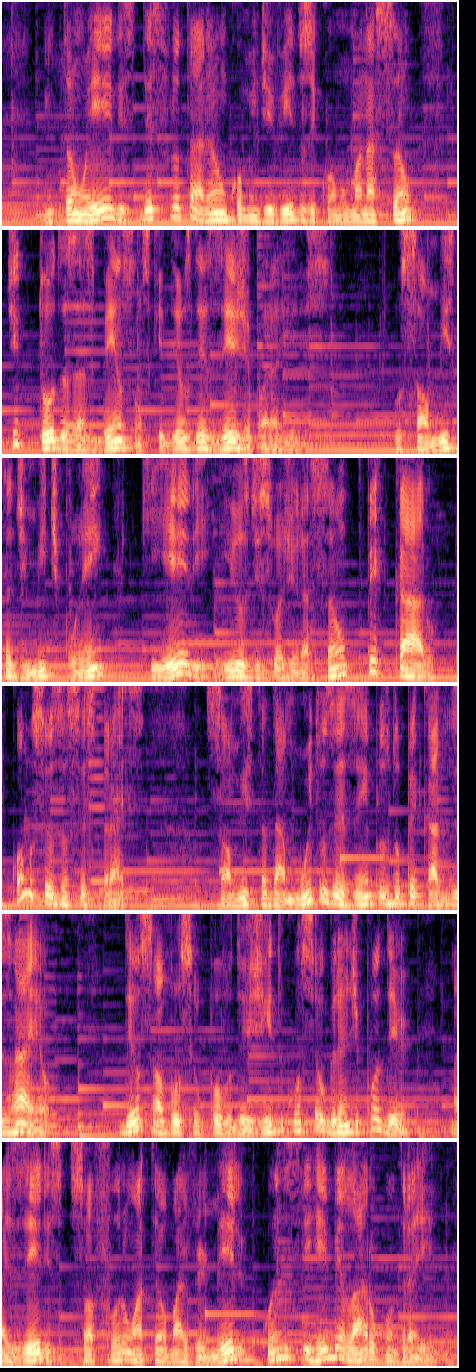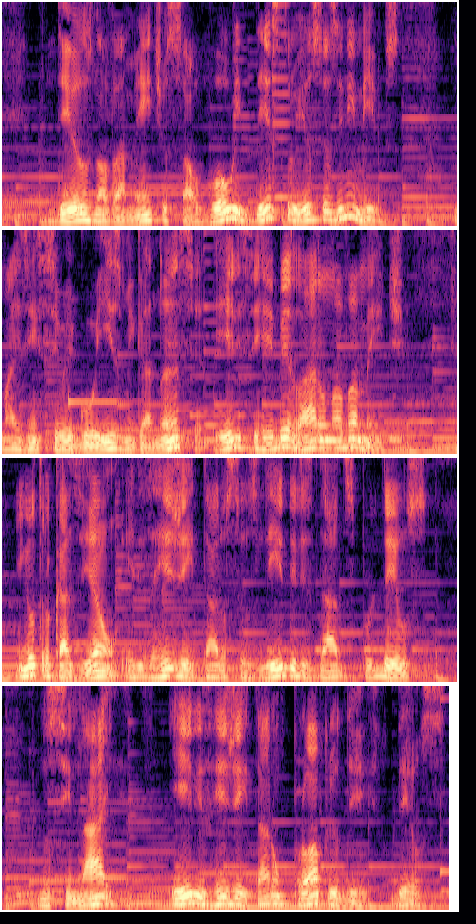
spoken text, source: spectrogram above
Então eles desfrutarão como indivíduos e como uma nação de todas as bênçãos que Deus deseja para eles. O salmista admite, porém, que ele e os de sua geração pecaram, como seus ancestrais. O salmista dá muitos exemplos do pecado de Israel. Deus salvou seu povo do Egito com seu grande poder, mas eles só foram até o Mar Vermelho quando se rebelaram contra ele. Deus novamente os salvou e destruiu seus inimigos, mas em seu egoísmo e ganância eles se rebelaram novamente. Em outra ocasião, eles rejeitaram seus líderes dados por Deus. No Sinai, eles rejeitaram o próprio Deus.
